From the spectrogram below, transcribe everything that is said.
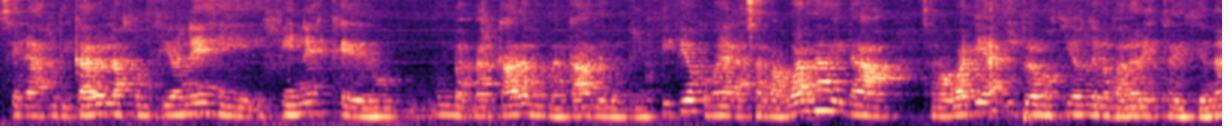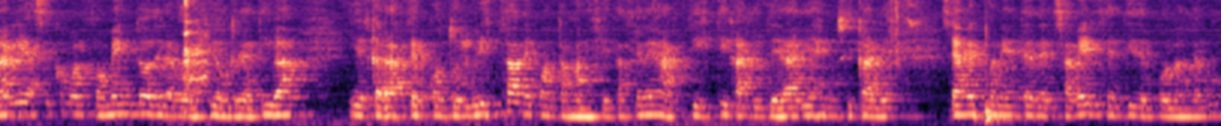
Se le adjudicaron las funciones y, fines que muy marcadas, muy marcadas desde un principio, como era la salvaguarda y la salvaguardia y promoción de los valores tradicionales, así como el fomento de la evolución creativa y el carácter culturista de cuantas manifestaciones artísticas, literarias y musicales sean exponentes del saber y sentir del pueblo andaluz,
